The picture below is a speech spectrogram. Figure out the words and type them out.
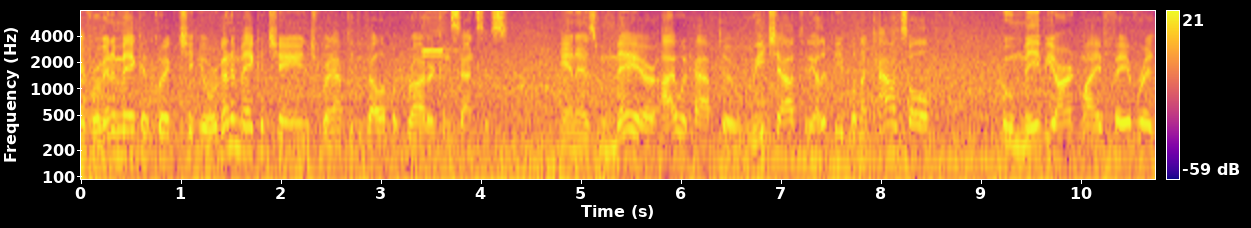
If we're going to make a quick, we're going to make a change, we're going to have to develop a broader consensus. And as mayor, I would have to reach out to the other people in the council who maybe aren't my favorite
